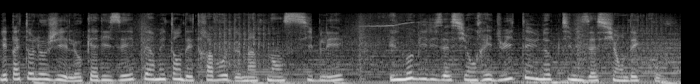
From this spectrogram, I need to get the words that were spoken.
Les pathologies localisées permettant des travaux de maintenance ciblés, une mobilisation réduite et une optimisation des coûts.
